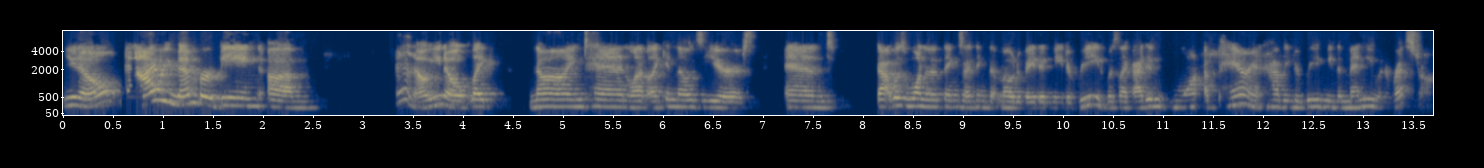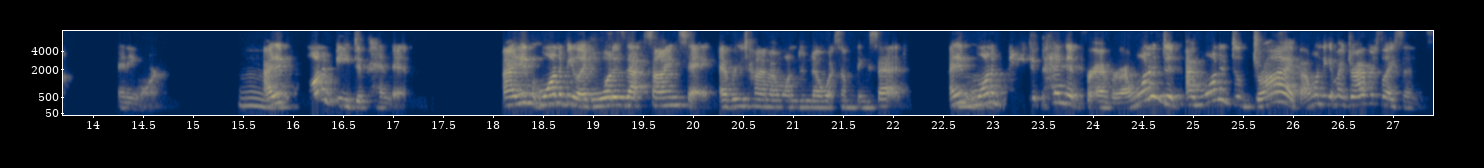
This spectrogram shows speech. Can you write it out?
you know? And I remember being, um, I don't know, you know, like nine, 10, 11, like in those years. And that was one of the things I think that motivated me to read was like, I didn't want a parent having to read me the menu in a restaurant anymore. Mm. I didn't want to be dependent. I didn't want to be like, what does that sign say? Every time I wanted to know what something said. I didn't Mm. want to be dependent forever. I wanted to, I wanted to drive. I wanted to get my driver's license.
